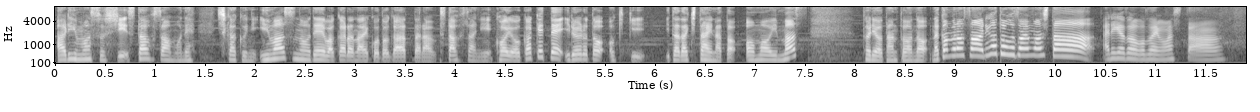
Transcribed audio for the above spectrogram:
ありますしスタッフさんもね近くにいますのでわからないことがあったらスタッフさんに声をかけていろいろとお聞きいただきたいなと思います。塗料担当の中村さんありがとうございました。ありがとうございました。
